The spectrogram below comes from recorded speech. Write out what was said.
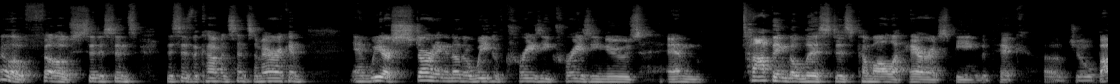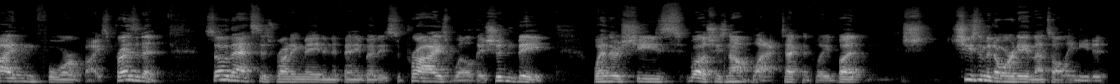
Hello, fellow citizens. This is the Common Sense American, and we are starting another week of crazy, crazy news. And topping the list is Kamala Harris being the pick of Joe Biden for vice president. So that's his running mate, and if anybody's surprised, well, they shouldn't be. Whether she's, well, she's not black technically, but she's a minority, and that's all he needed.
